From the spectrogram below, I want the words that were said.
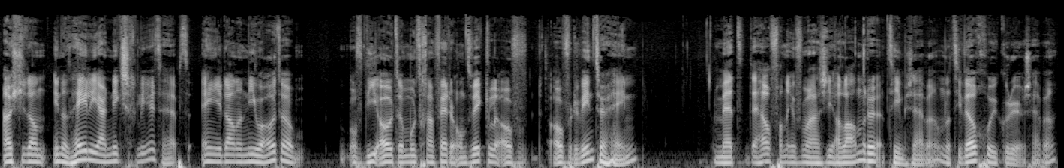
als je dan in dat hele jaar niks geleerd hebt en je dan een nieuwe auto, of die auto moet gaan verder ontwikkelen over, over de winter heen, met de helft van de informatie die alle andere teams hebben, omdat die wel goede coureurs hebben,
